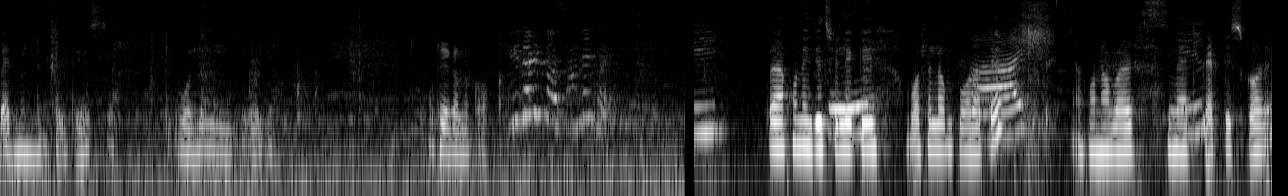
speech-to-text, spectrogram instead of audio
ব্যাডমিন্টন খেলতে এসছে। কি বলি কি বলি? উঠে গেল কক। তো এখন এই যে ছেলেকে বসালাম পড়াতে, এখন আবার ম্যাথ প্র্যাকটিস করে।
